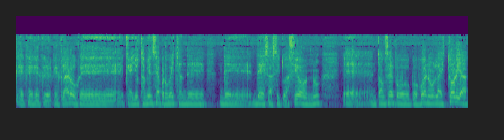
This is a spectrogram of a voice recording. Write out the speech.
que, que, que, que, claro, que, ellos también se aprovechan de, de, de esa situación, ¿no? Eh, entonces, pues, pues bueno, la historia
